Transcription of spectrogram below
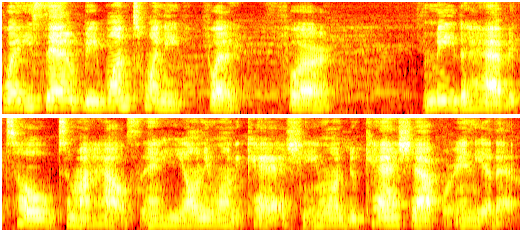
well, he said it would be 120 for for me to have it towed to my house, and he only wanted cash. He didn't want to do cash app or any of that.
